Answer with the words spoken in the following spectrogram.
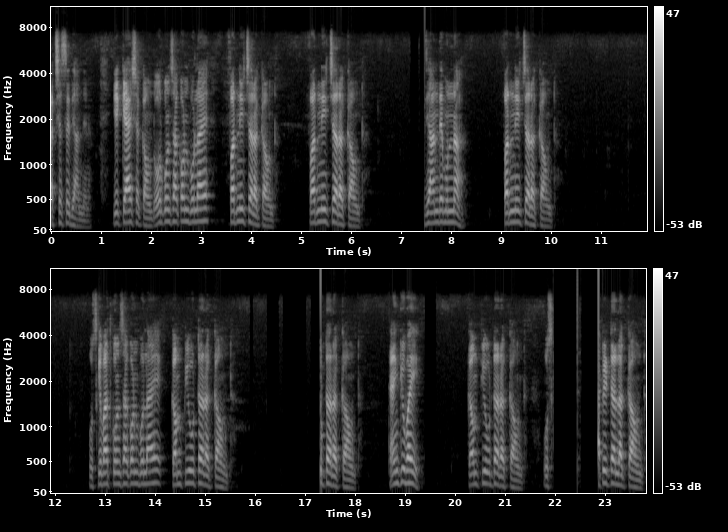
अच्छे से ध्यान देना। ये कैश अकाउंट और कौन सा अकाउंट बोला है? फर्नीचर अकाउंट फर्नीचर अकाउंट ध्यान दे मुन्ना। फर्नीचर अकाउंट उसके बाद कौन सा अकाउंट बोला है? Computer account. Computer account. Thank you भाई। Computer account. उस capital account.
